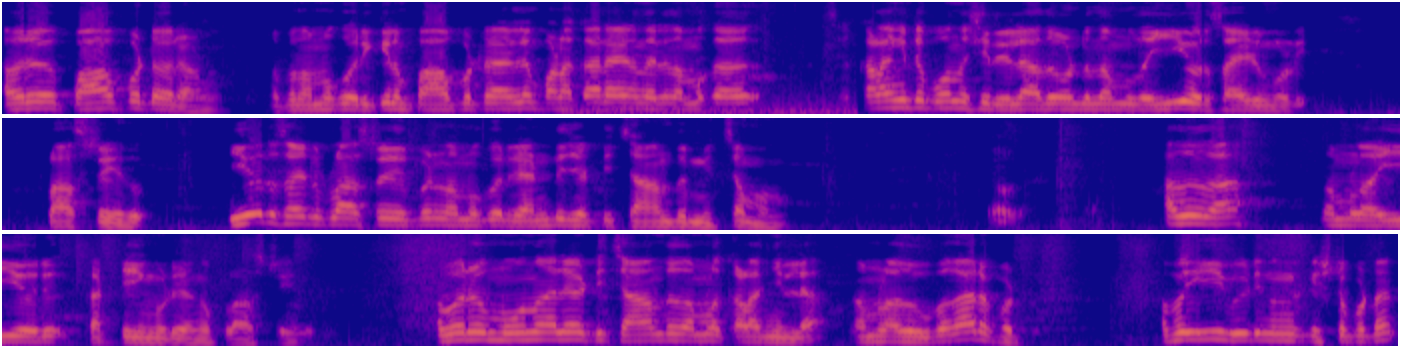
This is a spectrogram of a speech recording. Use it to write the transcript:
അവർ പാവപ്പെട്ടവരാണ്. അപ്പോൾ നമുക്ക് ഒരിക്കലും പാവപ്പെട്ടവരായാലും പണക്കാരായിരുന്നാലും നമുക്ക് കളഞ്ഞിട്ട് പോകുന്നത് ശരിയല്ല. അതുകൊണ്ട് നമ്മൾ ഈ ഒരു സൈഡും കൂടി പ്ലാസ്റ്റർ ചെയ്തു. ഈ ഒരു സൈഡിൽ പ്ലാസ്റ്റർ ചെയ്തപ്പോൾ നമുക്കൊരു രണ്ട് ചട്ടി ചാന്ത് മിച്ചം വന്നു. അത് നമ്മൾ ഈ ഒരു കട്ടിയും കൂടി അങ്ങ് പ്ലാസ്റ്റർ ചെയ്തു. അപ്പോൾ ഒരു മൂന്നാലായിട്ട് ചാന്ത് നമ്മൾ കളഞ്ഞില്ല. നമ്മളത് ഉപകാരപ്പെട്ടു. അപ്പോൾ ഈ വീഡിയോ നിങ്ങൾക്ക് ഇഷ്ടപ്പെട്ടാൽ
